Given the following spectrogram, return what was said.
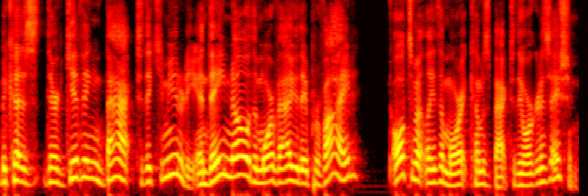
because they're giving back to the community and they know the more value they provide, ultimately, the more it comes back to the organization.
